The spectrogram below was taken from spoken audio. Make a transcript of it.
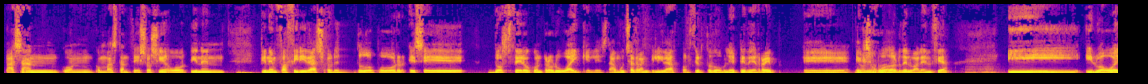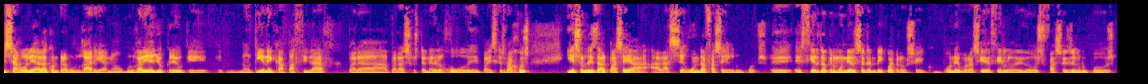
pasan con, con bastante sosiego, tienen, tienen facilidad, sobre todo por ese 2-0 contra Uruguay, que les da mucha tranquilidad. Por cierto, doblete de rep, eh, exjugador del Valencia. Y, y, luego esa goleada contra Bulgaria, ¿no? Bulgaria yo creo que, que no tiene capacidad para, para, sostener el juego de Países Bajos y eso les da el pase a, a la segunda fase de grupos. Eh, es cierto que el Mundial 74 se compone, por así decirlo, de dos fases de grupos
